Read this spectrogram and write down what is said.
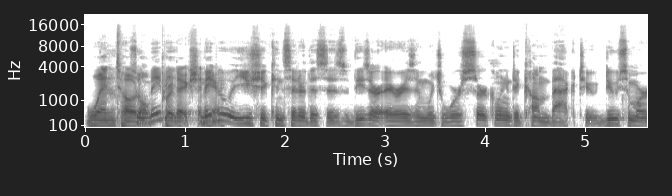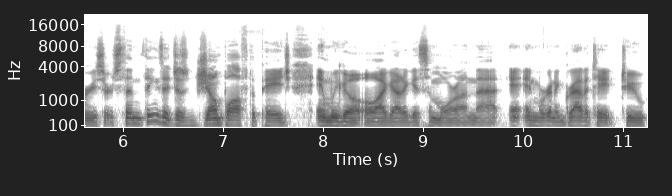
win total maybe, prediction Maybe here. what you should consider this is these are areas in which we're circling to come back to, do some more research. Some things that just jump off the page and we go, oh, I got to get some more on that. And, and we're going to gravitate to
